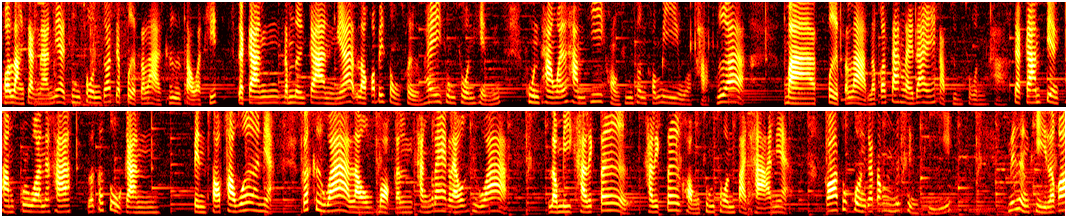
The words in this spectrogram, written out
พอหลังจากนั้นเนี่ยชุมชนก็จะเปิดตลาดคือเสาร์อาทิตย์ จากการดำเนินการอย่างเงี้ยเราก็ไปส่งเสริมให้ชุมชนเห็นคุณทางวัฒนธรรมที่ของชุมชนเขามีอยู่ะค่ะ เพื่อมาเปิดตลาดแล้วก็สร้างรายได้ให้กับชุมชนค่ะ จากการเปลี่ยนความกลัวนะคะ แล้วก็สู่การเป็นซอฟต์พาวเวอร์เนี่ยก็คือว่าเราบอกกันครั้งแรกแล้วก็คือว่า เรามีคาแรคเตอร์คาแรคเตอร์ของชุมชนป่าช้าเนี่ยก็ทุกคนก็ต้องนึกถึงผีนึกถึงผีแล้วก็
